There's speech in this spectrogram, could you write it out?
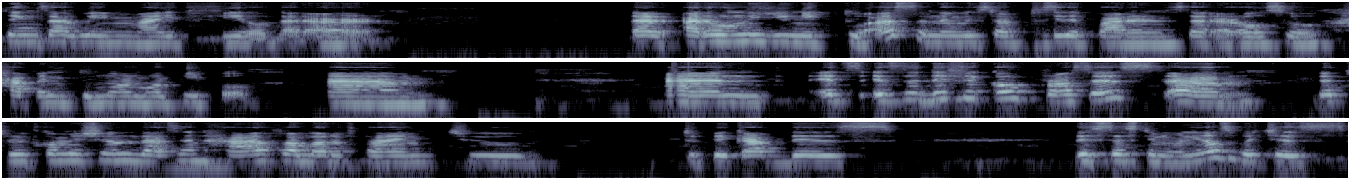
things that we might feel that are that are only unique to us and then we start to see the patterns that are also happening to more and more people. Um, and it's it's a difficult process. Um, the truth commission doesn't have a lot of time to to pick up this these testimonials which is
